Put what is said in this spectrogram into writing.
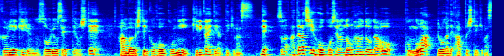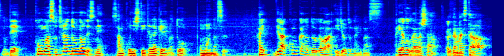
クーリエ基準の総量設定をして、販売をしていく方向に切り替えてやっていきます。で、その新しい方向性のノウハウ動画を今後は動画でアップしていきますので、今後はそちらの動画をですね、参考にしていただければと思います。はい。では、今回の動画は以上となります。ありがとうございました。ありがとうございました。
